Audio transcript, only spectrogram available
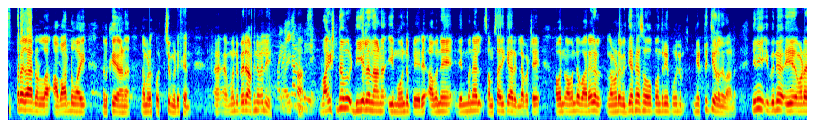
ചിത്രകാരനുള്ള അവാർഡുമായി നിൽക്കുകയാണ് നമ്മുടെ കൊച്ചു മിടുക്കൻ ആ, മോന്റെ പേര് അഭിനവലി? വൈഷ്ണവ് ഡി എൽ. എന്നാണ് ഈ മോന്റെ പേര്. അവനെ ജന്മനാൽ സംസാരിക്കാറില്ല പക്ഷേ അവൻ അവന്റെ വരകൾ നമ്മുടെ വിദ്യാഭ്യാസ വകുപ്പ് മന്ത്രി പോലും ഞെട്ടിച്ചു കളഞ്ഞതാണ്. ഇനി ഇവന് ഈ നമ്മുടെ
